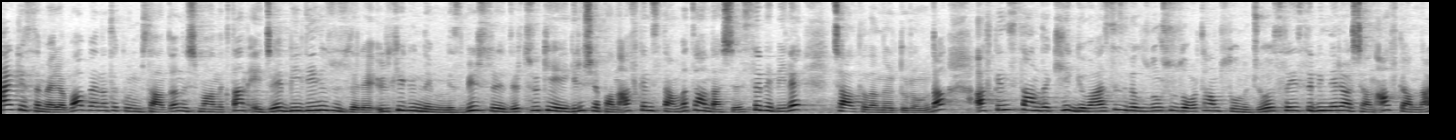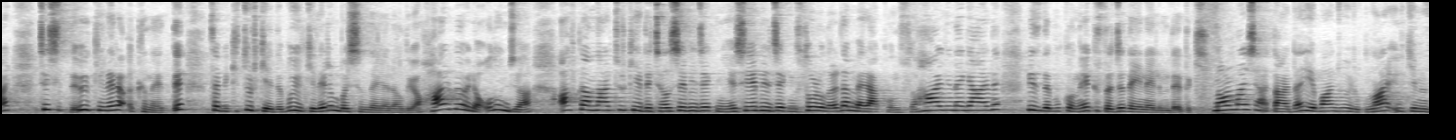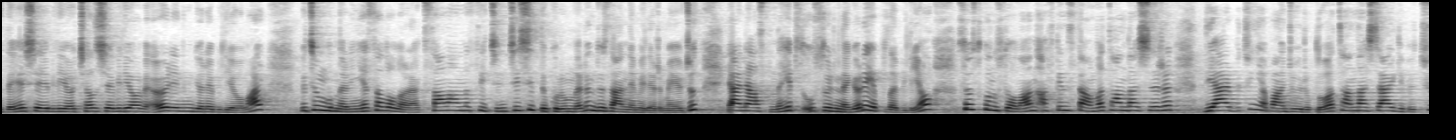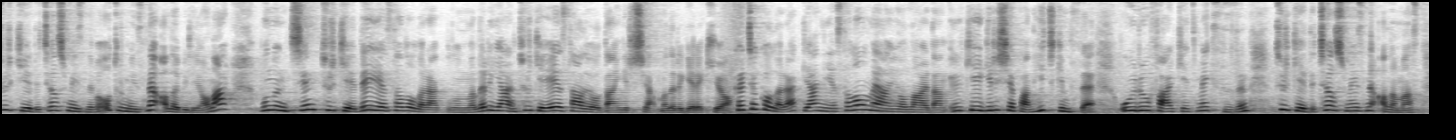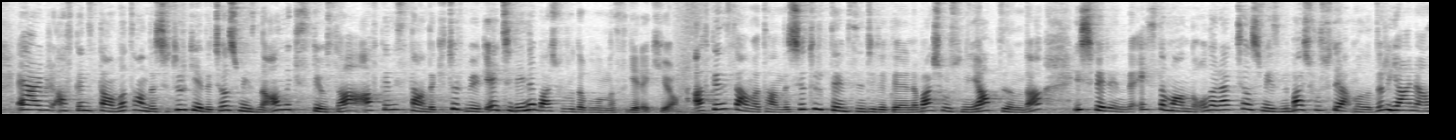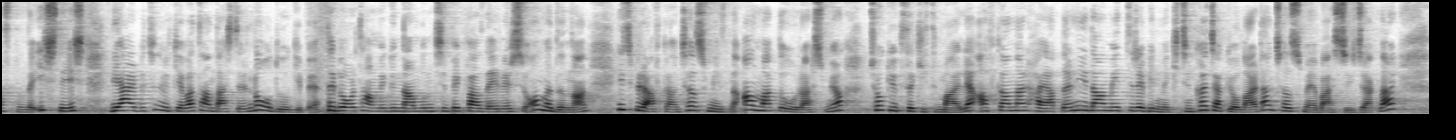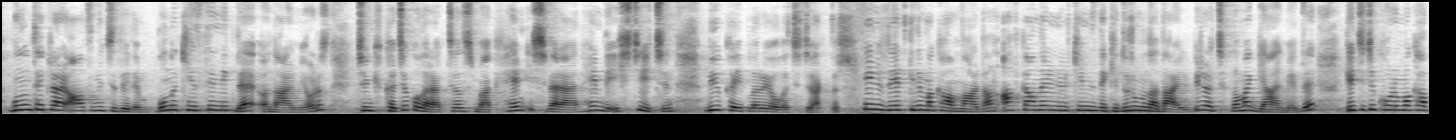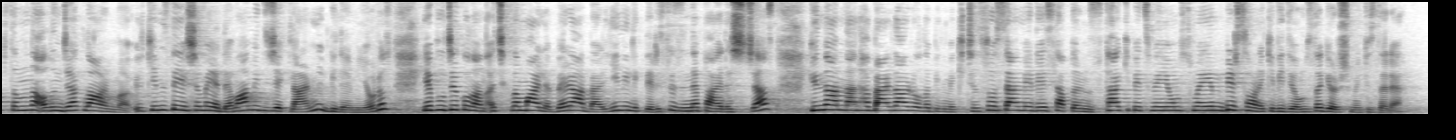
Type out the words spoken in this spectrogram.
Herkese merhaba, ben Atakurumsal Danışmanlıktan Ece. Bildiğiniz üzere ülke gündemimiz bir süredir Türkiye'ye giriş yapan Afganistan vatandaşları sebebiyle çalkalanır durumda. Afganistan'daki güvensiz ve huzursuz ortam sonucu sayısı binleri aşan Afganlar çeşitli ülkelere akın etti. Tabii ki Türkiye'de bu ülkelerin başında yer alıyor. Hal böyle olunca Afganlar Türkiye'de çalışabilecek mi, yaşayabilecek mi soruları da merak konusu haline geldi. Biz de bu konuya kısaca değinelim dedik. Normal şartlarda yabancı uyruklular ülkemizde yaşayabiliyor, çalışabiliyor ve öğrenim görebiliyorlar. Bütün bunların yasal olarak sağlanması için çeşitli kurumların düzenlemeleri mevcut. Yani aslında hepsi usulüne göre yapılabiliyor. Söz konusu olan Afganistan vatandaşları diğer bütün yabancı uyruklu vatandaşlar gibi Türkiye'de çalışma izni ve oturma izni alabiliyorlar. Bunun için Türkiye'de yasal olarak bulunmaları yani Türkiye'ye yasal yoldan giriş yapmaları gerekiyor. Kaçak olarak yani yasal olmayan yollardan ülkeye giriş yapan hiç kimse uyruğu fark etmeksizin Türkiye'de çalışma izni alamaz. Eğer bir Afganistan vatandaşı Türkiye'de çalışma izni almak istiyorsa Afganistan'daki Türk Büyükelçiliğine başvuruda bulunması gerekiyor. Afganistan vatandaşı Türk temsilciliklerine başvurusunu yaptığında işvereninde eş zamanlı olarak çalışma izni başvurusu yapmalıdır. Yani aslında işleyiş diğer bütün ülke vatandaşlarında olduğu gibi. Tabi ortam ve gündem bunun için pek fazla elverişli olmadığından hiçbir Afgan çalışma izni almakla uğraşmıyor. Çok yüksek ihtimalle Afganlar hayatlarını idame ettirebilmek için kaçak yollardan çalışmaya başlayacaklar. Bunun tekrar altını çizelim. Bunu kesinlikle önermiyoruz. Çünkü kaçak olarak çalışmak hem işveren hem de işçi için büyük kayıplara yol açacaktır. Henüz yetkili makamlardan Afganların ülkemizdeki durumuna dair bir açıklama gelmedi. Geçici koruma kapsamına alınacaklar mı? Ülkemizde yaşamaya devam edecekler mi bilemiyoruz. Yapılacak olan açıklamayla beraber yenilikleri sizinle paylaşacağız. Gündemden haberdar olabilmek için sosyal medya hesaplarımızı takip etmeyi unutmayın. Bir sonraki videomuzda görüşmek üzere.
